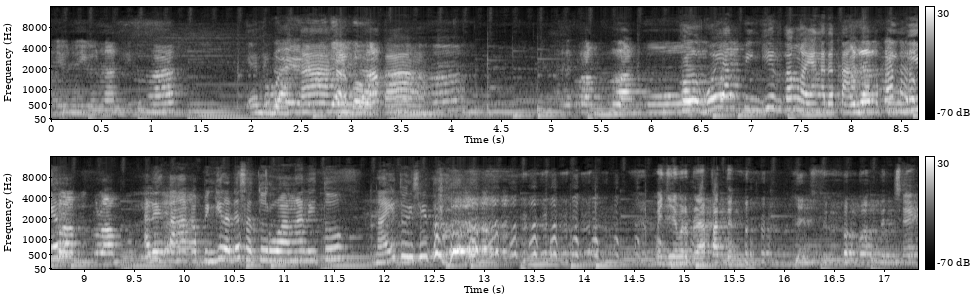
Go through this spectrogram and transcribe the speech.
ayun-ayunan gitu kan yang di Oh, belakang iya, yang di belakang. Heeh. ada lampu-lampu kalau gue yang pinggir tau nggak? Yang ada tangga bener ke kan ada pinggir? lampu-lampu ada yang tangga ke pinggir ada satu ruangan itu. Nah itu di situ. Meja nomor berapa tuh? Coba cek.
